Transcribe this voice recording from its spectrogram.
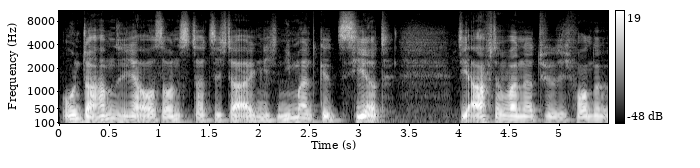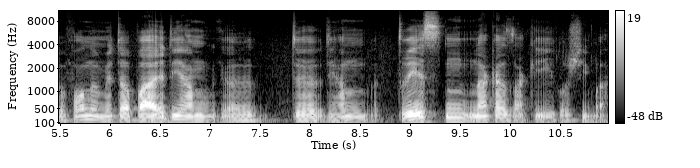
und da haben sich ja auch sonst, hat sich da eigentlich niemand geziert. Die After waren natürlich vorne, vorne mit dabei. Die haben, äh, die, die haben Dresden, Nagasaki, Hiroshima.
